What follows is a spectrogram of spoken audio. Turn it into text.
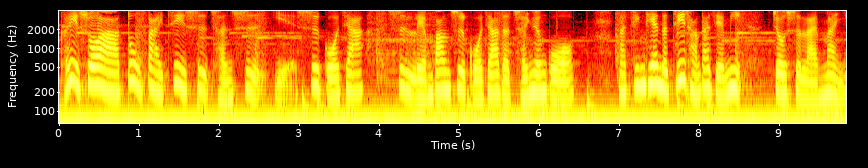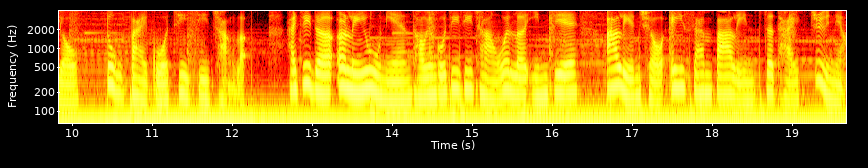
可以说啊，杜拜既是城市，也是国家，是联邦制国家的成员国。那今天的机场大解密就是来漫游杜拜国际机场了。还记得二零一五年桃园国际机场为了迎接阿联酋 A 三八零这台巨鸟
